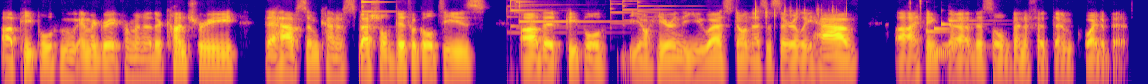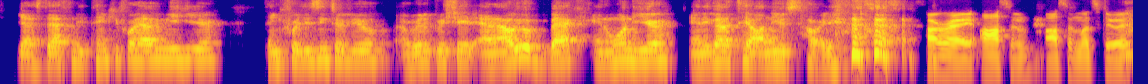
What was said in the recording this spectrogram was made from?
Uh, people who immigrate from another country that have some kind of special difficulties uh, that people you know here in the U.S. don't necessarily have. Uh, I think uh, this will benefit them quite a bit. Yes, definitely. Thank you for having me here. Thank you for this interview. I really appreciate it. And I will be back in one year and you're going to tell a new story. All right. Awesome. Awesome. Let's do it.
